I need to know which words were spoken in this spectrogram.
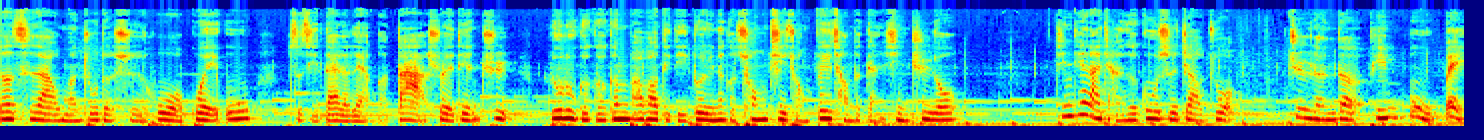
这次啊，我们住的是货柜屋，自己带了两个大睡垫去。露露哥哥跟泡泡弟弟对于那个充气床非常的感兴趣哦。今天来讲一个故事，叫做《巨人的拼布被》。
